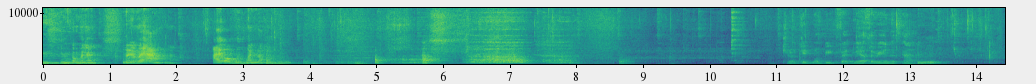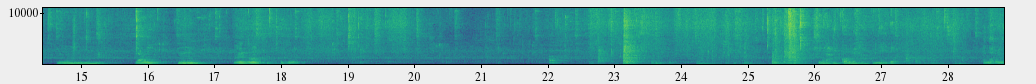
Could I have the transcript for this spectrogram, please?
มเขาไม่ยังไม่ไว้อ่างนะอายออกหวนๆแล้วอืม Can I get my big fat mouth around it, huh? ยั งนี่ Mmm. Very good. สีหลังก้มไปหาพ่อใหญ่เด้พ่อใหญ่เป็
